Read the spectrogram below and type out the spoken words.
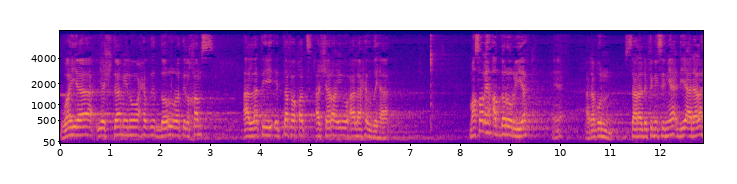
Wa hiya yashtamilu hifdh ad-daruratil khams allati ittafaqat asy-syara'u ala hifdhiha. Masalih ad-daruriyah ya. Adapun secara definisinya dia adalah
